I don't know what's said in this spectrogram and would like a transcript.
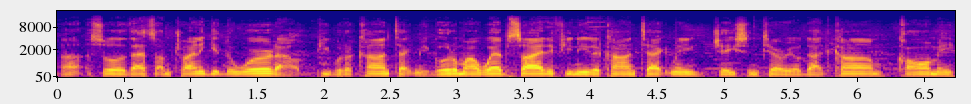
Uh, so that's I'm trying to get the word out. People to contact me. Go to my website if you need to contact me, jasontheriault.com. Call me. I'm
